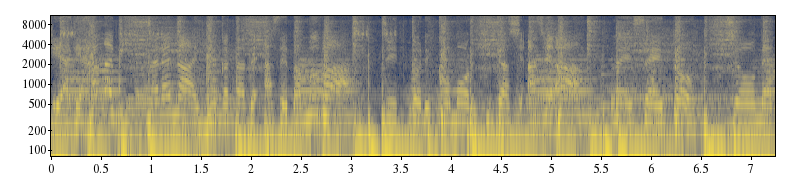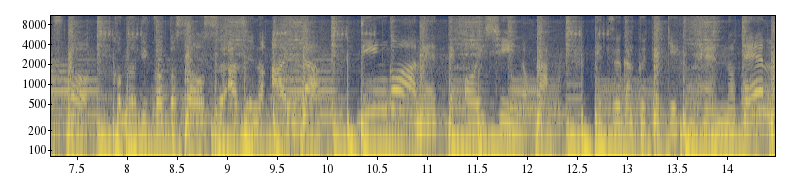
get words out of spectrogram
見ても打ち上げ花火。慣れない浴衣で汗ばむわ。じっとりこもる東アジア。冷静と情熱と小麦粉とソース味の間。りんご飴って美味しいのか？哲学的普遍のテーマ。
